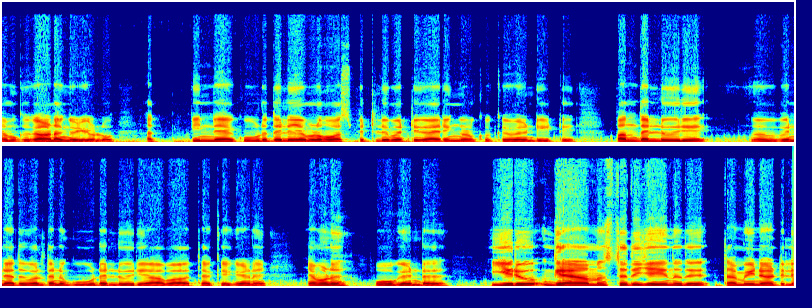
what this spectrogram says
നമുക്ക് കാണാൻ കഴിയുള്ളൂ. പിന്നെ കൂടുതൽ നമ്മൾ ഹോസ്പിറ്റൽ മറ്റു കാര്യങ്ങൾക്കൊക്കെ വേണ്ടിയിട്ട് പന്തല്ലൂർ പിന്നെ അതുപോലെ തന്നെ ഗൂഡല്ലൂർ ആ ഭാഗത്തേക്കൊക്കെയാണ് നമ്മൾ പോകേണ്ടത്. ഈ ഒരു ഗ്രാമം സ്ഥിതി ചെയ്യുന്നത് തമിഴ്നാട്ടിൽ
